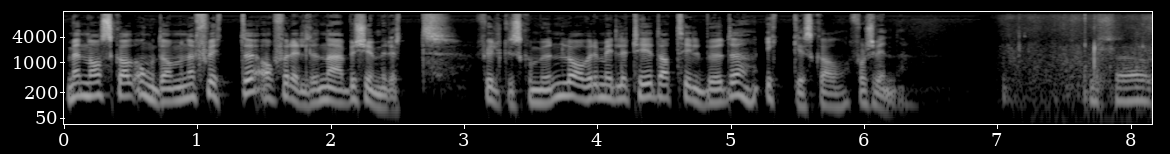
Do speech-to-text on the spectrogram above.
Men nå skal ungdommene flytte, og foreldrene er bekymret. Fylkeskommunen lover imidlertid at tilbudet ikke skal forsvinne. Du ser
